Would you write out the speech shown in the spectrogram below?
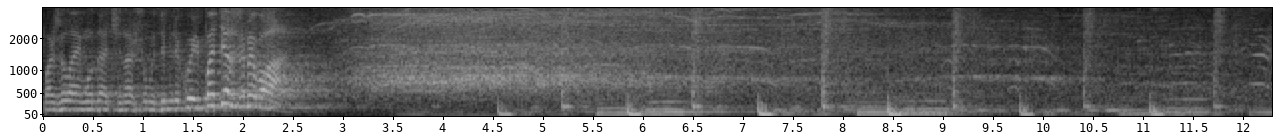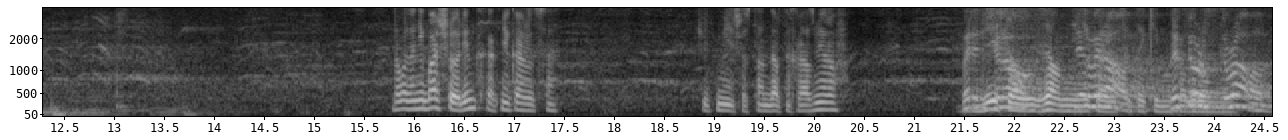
Пожелаем удачи нашему земляку и поддержим его. Довольно небольшой ринг, как мне кажется. Чуть меньше стандартных размеров. Здесь раунд. зал мне не кажется таким уж огромным.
